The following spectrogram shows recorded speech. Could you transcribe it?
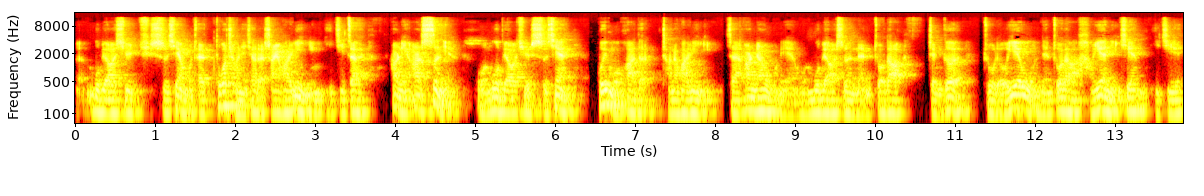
呃目标去去实现我们在多场景下的商业化运营，以及在二零二四年我目标去实现。规模化的常态化运营，在二零二五年，我们目标是能做到整个主流业务能做到行业领先，以及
